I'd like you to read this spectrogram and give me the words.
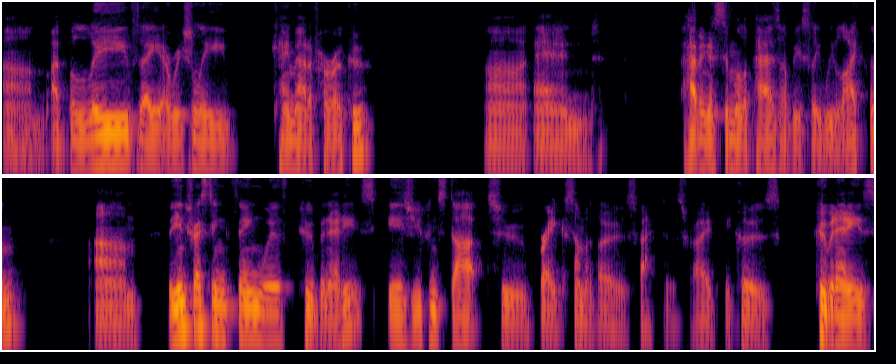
Um, I believe they originally came out of Heroku. Uh, and having a similar PaaS, obviously, we like them. Um, the interesting thing with Kubernetes is you can start to break some of those factors, right? Because Kubernetes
